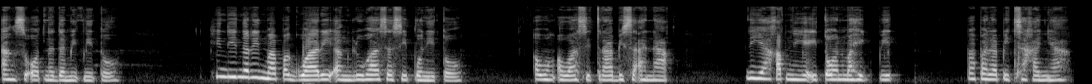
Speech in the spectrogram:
ang suot na damit nito. Hindi na rin mapagwari ang luha sa sipon nito. Awang-awa si Travis sa anak. Niyakap niya ito mahigpit. Papalapit sa kanya.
